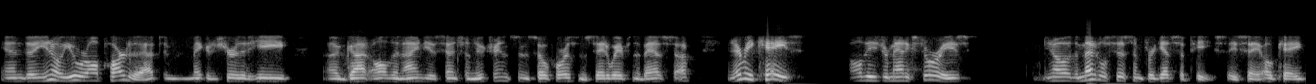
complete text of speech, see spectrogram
And uh, you know, you were all part of that, and making sure that he uh, got all the 90 essential nutrients and so forth, and stayed away from the bad stuff. In every case, all these dramatic stories, you know, the medical system forgets a piece. They say, okay,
